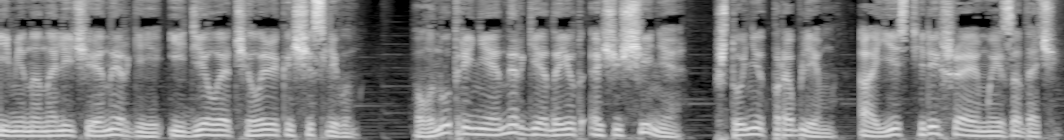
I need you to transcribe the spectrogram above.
Именно наличие энергии и делает человека счастливым. Внутренняя энергия дает ощущение, что нет проблем, а есть решаемые задачи,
